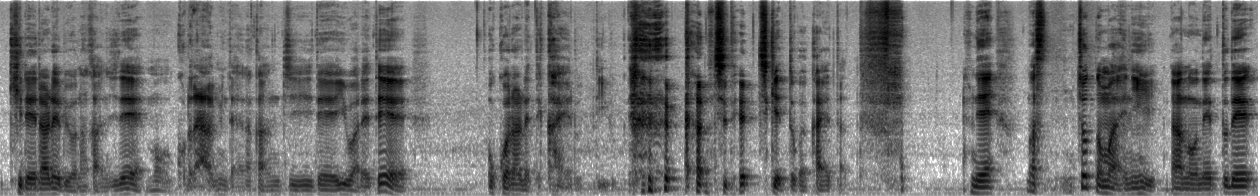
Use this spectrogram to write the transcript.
うキレられるような感じでもうこれだみたいな感じで言われて怒られて帰るっていう 感じでチケットが買えた。で、まあ、ちょっと前にあのネットで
